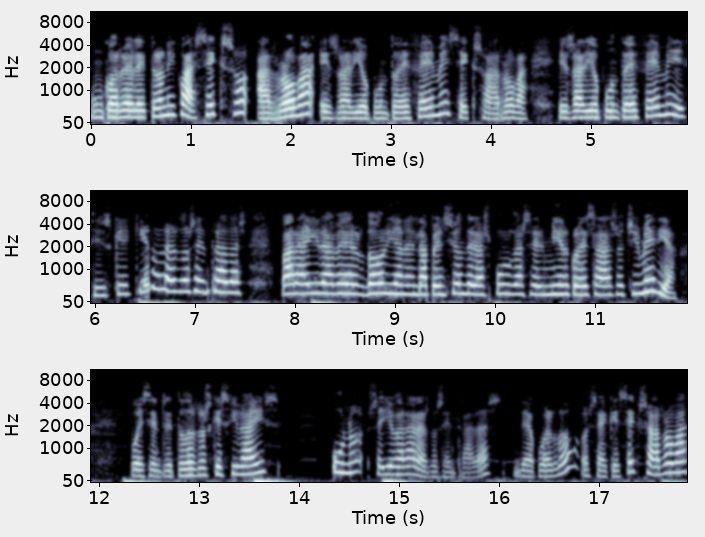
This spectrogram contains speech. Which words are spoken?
un correo electrónico a sexo arroba esradio.fm, sexo arroba esradio.fm y decís que quiero las dos entradas para ir a ver Dorian en la pensión de las pulgas el miércoles a las ocho y media. Pues entre todos los que escribáis, uno se llevará las dos entradas, ¿de acuerdo? O sea que sexo arroba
